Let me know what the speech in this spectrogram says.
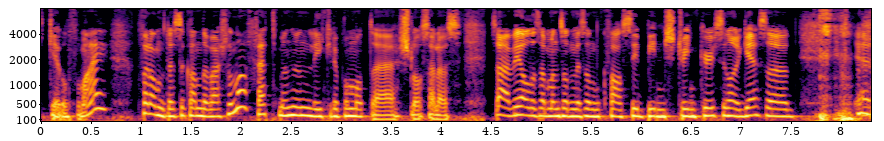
ikke noe for meg. For andre så kan det være sånn ah, fett, men hun liker å på en måte slå seg løs. Så er vi alle sammen sånn, sånn kvasi binge drinkers i Norge, så jeg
